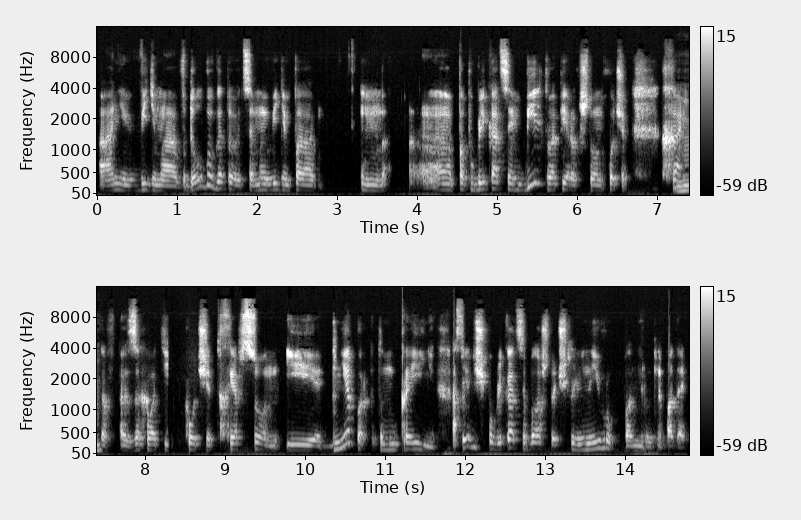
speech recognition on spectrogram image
они, видимо, в долгую готовятся. Мы видим по э, по публикациям Бильд, во-первых, что он хочет Харьков mm-hmm. захватить, хочет Херсон и Днепр, это на Украине. А следующая публикация была, что чуть ли не на Европу планируют нападать.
